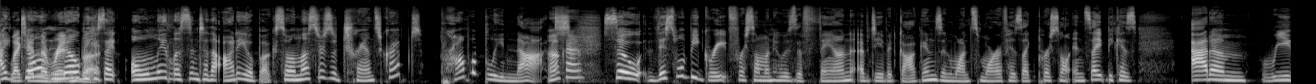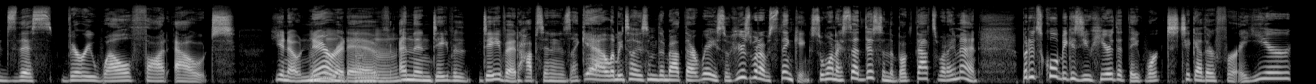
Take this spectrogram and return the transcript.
I Like in don't know book. because I only listen to the audiobook. So unless there's a transcript, probably not. Okay. So this will be great for someone who is a fan of David Goggins and wants more of his like personal insight because Adam reads this very well thought out you know Mm-hmm, narrative and then David David hops in and is like yeah let me tell you something about that race. So here's what I was thinking. So when I said this in the book that's what I meant. But it's cool because you hear that they worked together for a year.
